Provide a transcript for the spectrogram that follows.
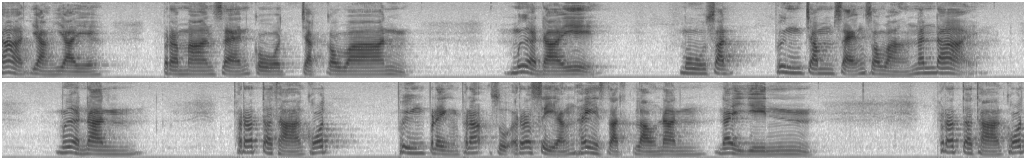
ธาตุอย่างใหญ่ ประมาณแสนโกดจักกรวาล เมื่อใด หมูสัตว์พึงจำแสงสว่างนั้นได้ เมื่อนั้น พระตถาคตพึงเปล่งพระสุรเสียงให้สัตว์เหล่านั้นได้ยิน พระตถาคต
